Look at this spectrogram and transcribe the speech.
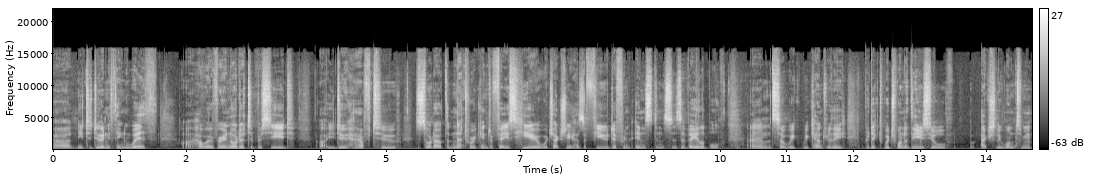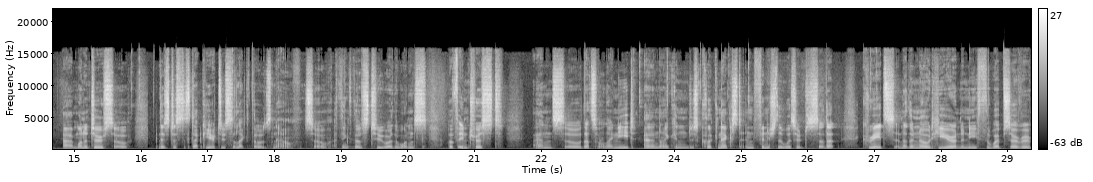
uh, need to do anything with. Uh, however, in order to proceed, uh, you do have to sort out the network interface here, which actually has a few different instances available. And so we, we can't really predict which one of these you'll actually want to uh, monitor so there's just a step here to select those now so I think those two are the ones of interest and so that's all I need and I can just click next and finish the wizard so that creates another node here underneath the web server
